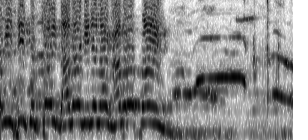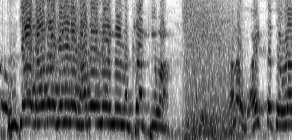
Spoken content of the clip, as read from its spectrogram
ओबीसी कुठच्याही दादागिरीला घाबरत नाही. तुमच्या दादागिरीला घाबरणार नाही लक्षात ठेवा. मला वाईट तर तेवढा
